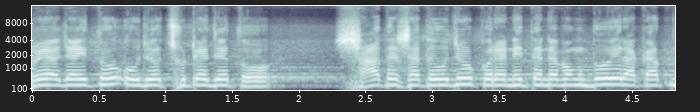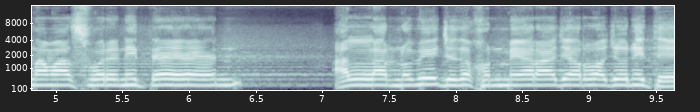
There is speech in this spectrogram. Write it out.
হয়ে যাইত, উজু ছুটে যেত সাথে সাথে উজু করে নিতেন এবং দুই রাকাত নামাজ পড়ে নিতেন। আল্লাহর নবী যখন মেয়েরাজার রজনীতে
